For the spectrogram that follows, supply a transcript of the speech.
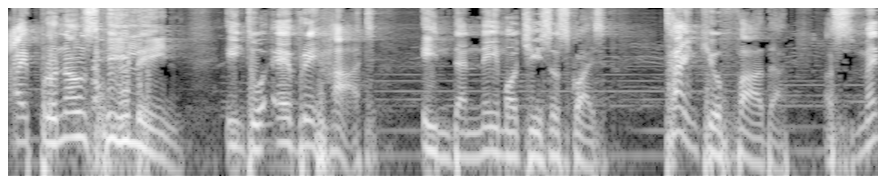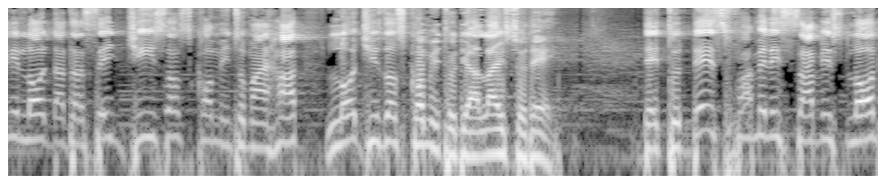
I pronounce healing into every heart in the name of Jesus Christ. Thank you, Father. As many, Lord, that are saying, Jesus, come into my heart, Lord Jesus, come into their lives today. The today's family service, Lord,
